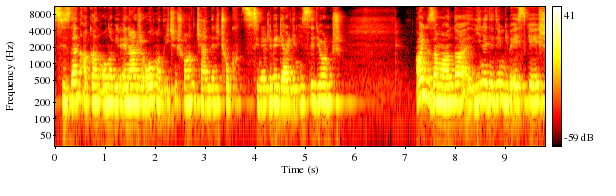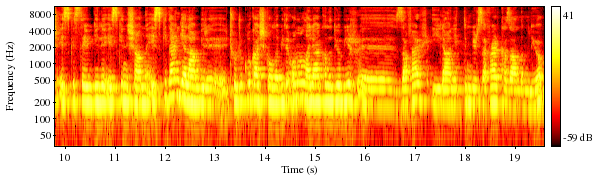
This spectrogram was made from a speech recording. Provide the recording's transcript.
Sizden akan ona bir enerji olmadığı için şu an kendini çok sinirli ve gergin hissediyormuş. Aynı zamanda yine dediğim gibi eski eş, eski sevgili, eski nişanlı, eskiden gelen biri e, çocukluk aşkı olabilir. Onunla alakalı diyor bir e, zafer ilan ettim, bir zafer kazandım diyor.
